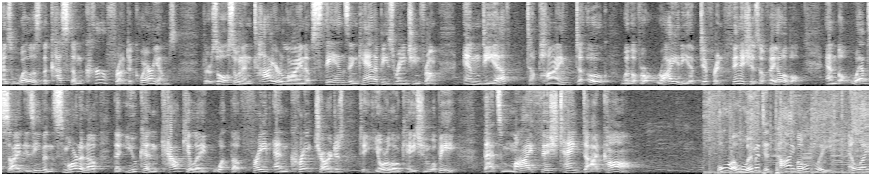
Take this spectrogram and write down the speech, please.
as well as the custom curve front aquariums. There's also an entire line of stands and canopies ranging from MDF to pine to oak with a variety of different finishes available. And the website is even smart enough that you can calculate what the freight and crate charges to your location will be. That's myfishtank.com. For a limited time only, LA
